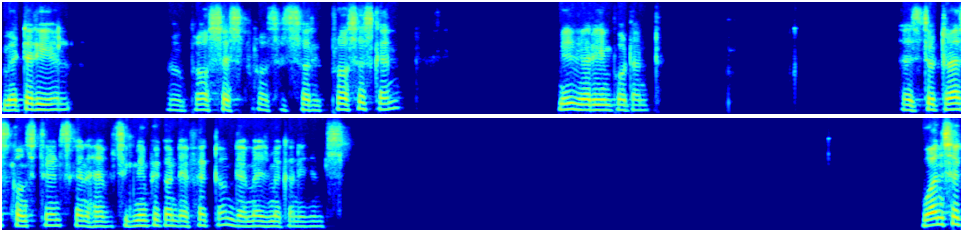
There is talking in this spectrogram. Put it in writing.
material uh, process process sorry process can be very important as the trace constituents can have significant effect on damage mechanisms. Once a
